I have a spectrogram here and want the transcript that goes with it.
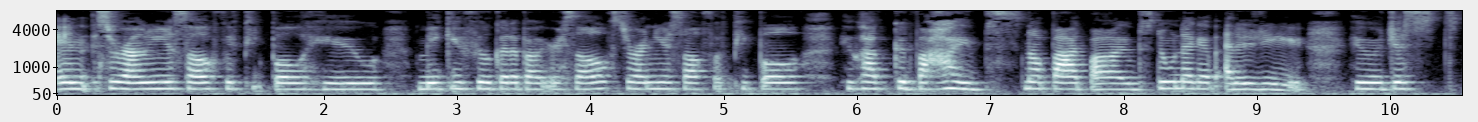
and surrounding yourself with people who make you feel good about yourself, surrounding yourself with people who have good vibes, not bad vibes, no negative energy, who just,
